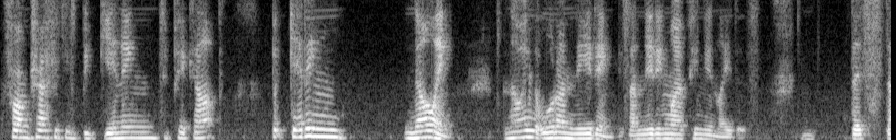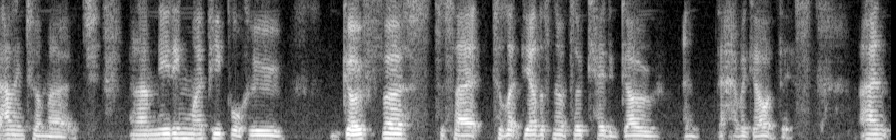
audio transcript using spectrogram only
Forum traffic is beginning to pick up, but getting, knowing, knowing that what I'm needing is I'm needing my opinion leaders. They're starting to emerge, and I'm needing my people who go first to say to let the others know it's okay to go and have a go at this. And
